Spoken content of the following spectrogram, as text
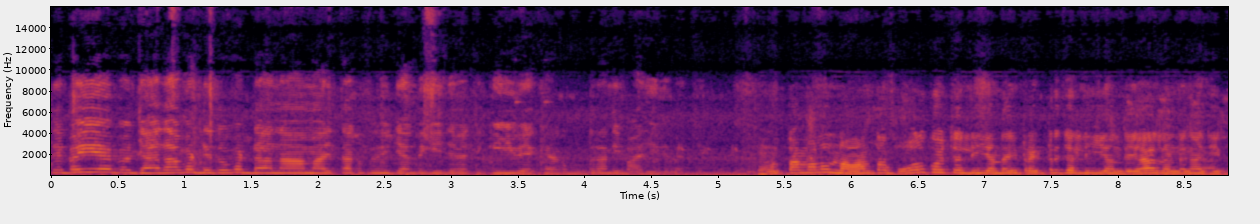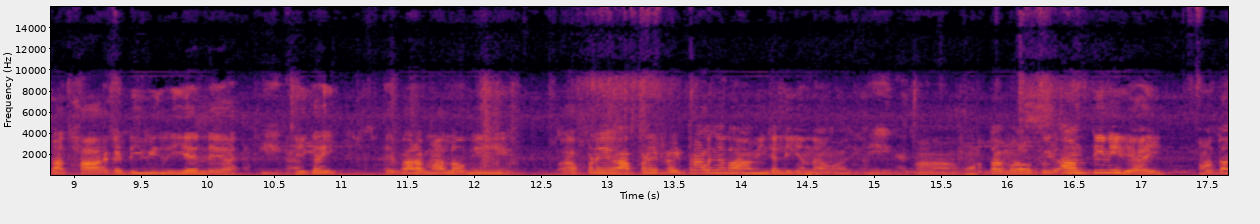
ਤੇ ਬਈ ਇਹ ਜ਼ਿਆਦਾ ਵੱਡੇ ਤੋਂ ਵੱਡਾ ਨਾਮ ਅੱਜ ਤੱਕ ਤੁਸੀਂ ਜ਼ਿੰਦਗੀ ਦੇ ਵਿੱਚ ਕੀ ਵੇਖਿਆ ਕਬੂਤਰਾਂ ਦੀ ਬਾਜੀ ਦੇ ਵਿੱਚ? ਹੁਣ ਤਾਂ ਮੰਨ ਲਓ ਨਾਮ ਤਾਂ ਬਹੁਤ ਕੁਝ ਚੱਲੀ ਜਾਂਦਾ ਜੀ ਟਰੈਕਟਰ ਚੱਲੀ ਜਾਂਦੇ ਆ ਲੰਡੀਆਂ ਜੀਪਾਂ ਥਾਰ ਗੱਡੀ ਵੀ ਲਈ ਜਾਂਦੇ ਆ ਠੀਕ ਆ। ਠੀਕ ਜੀ। ਤੇ ਪਰ ਮੰਨ ਲਓ ਵੀ ਆਪਣੇ ਆਪਣੇ ਟਰੈਕਟਰ ਵਾਲੀਆਂ ਤਾਂ ਆਮ ਹੀ ਚੱਲੀ ਜਾਂਦਾ ਵਾ ਜੀ। ਠੀਕ ਹੈ ਹਾਂ ਹੁਣ ਤਾਂ ਮੰਨ ਲਓ ਕੋਈ ਅੰਤ ਹੀ ਨਹੀਂ ਰਿਹਾ ਜੀ। ਹੁਣ ਤਾਂ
